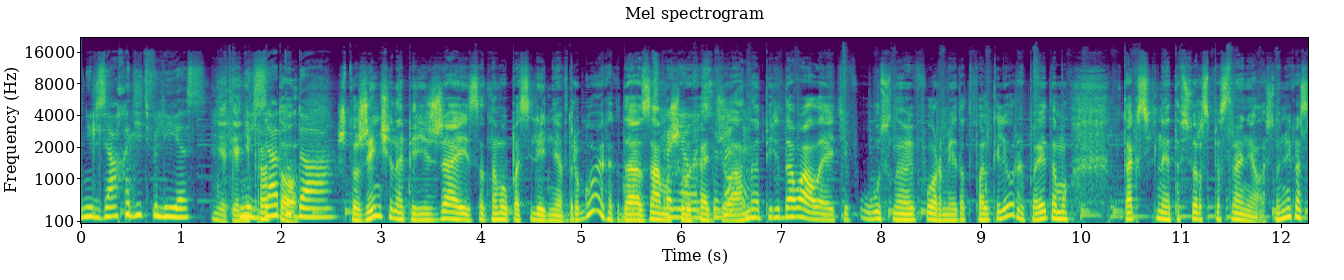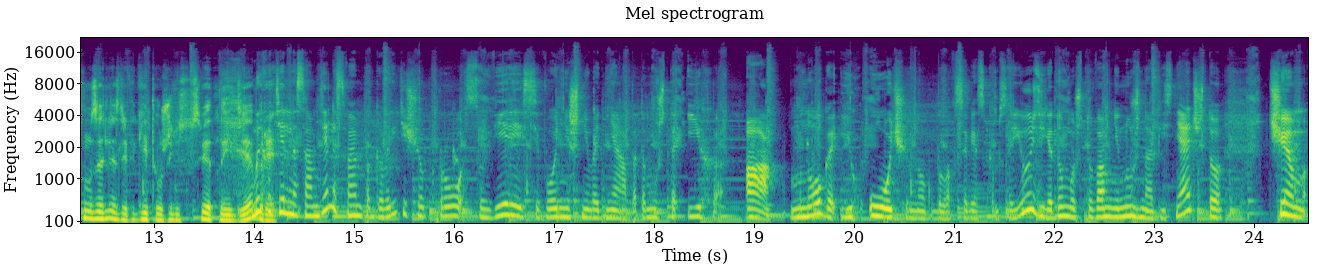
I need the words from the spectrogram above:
Нельзя ходить в лес. Нет, я не Нельзя про то. туда. Что женщина, переезжая из одного поселения в другое, когда замуж выходила, сюжеты? она передавала эти в устной форме этот фольклор, и поэтому так сильно это все распространялось. Но мне кажется, мы залезли в какие-то уже несусветные Мы дебри. хотели на самом деле с вами поговорить еще про суеверия сегодняшнего дня, потому что их, а, много, их очень много было в Советском Союзе. Я думаю, что вам не нужно объяснять, что чем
